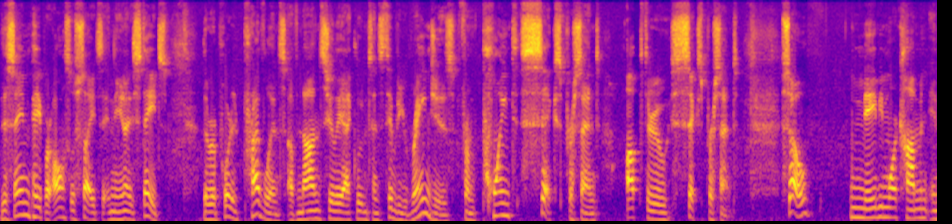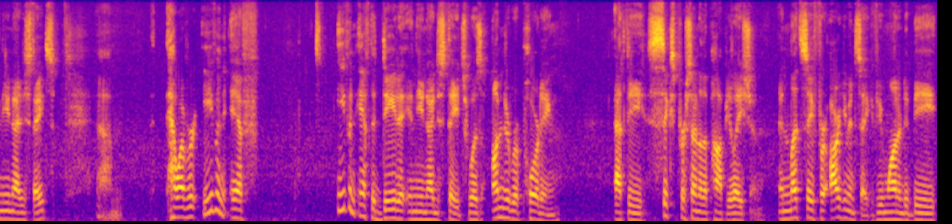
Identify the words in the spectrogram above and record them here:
The same paper also cites that in the United States, the reported prevalence of non-celiac gluten sensitivity ranges from 0.6% up through 6%. So, maybe more common in the United States. Um, however, even if even if the data in the United States was underreporting at the 6% of the population, and let's say for argument's sake, if you wanted to be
